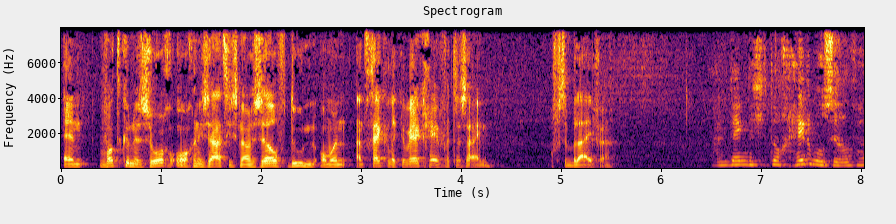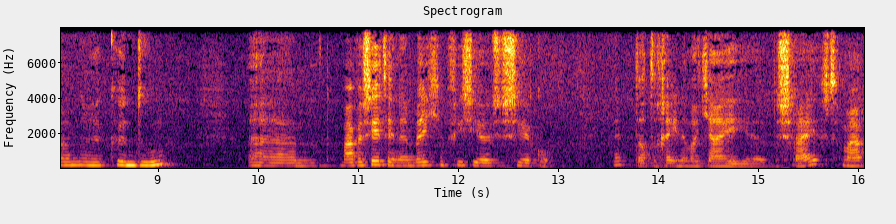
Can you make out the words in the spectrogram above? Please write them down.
En wat kunnen zorgorganisaties nou zelf doen om een aantrekkelijke werkgever te zijn of te blijven? Ik denk dat je er nog een heleboel zelf aan kunt doen. Ehm, maar we zitten in een beetje een vicieuze cirkel. Hè? Dat degene wat jij uh, beschrijft, maar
